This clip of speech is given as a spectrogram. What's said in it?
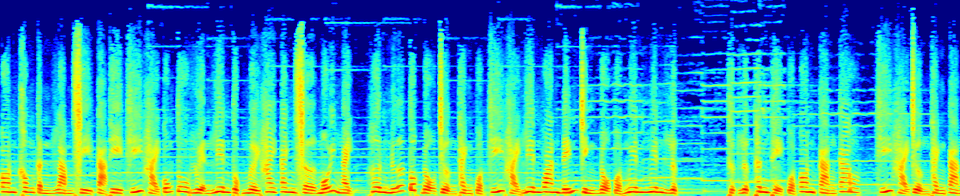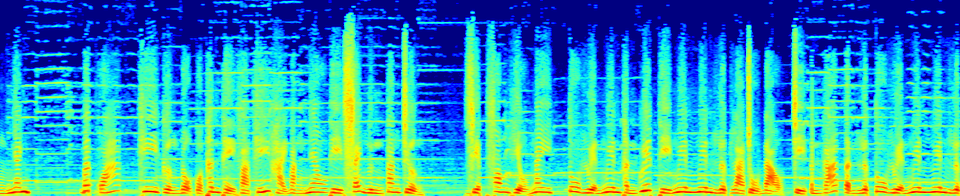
Con không cần làm gì cả thì khí hải cũng tu luyện liên tục 12 canh giờ mỗi ngày. Hơn nữa tốc độ trưởng thành của khí hải liên quan đến trình độ của nguyên nguyên lực. Thực lực thân thể của con càng cao, khí hải trưởng thành càng nhanh. Bất quá, khi cường độ của thân thể và khí hải bằng nhau thì sẽ ngừng tăng trưởng. Diệp Phong hiểu ngay, tu luyện nguyên thần quyết thì nguyên nguyên lực là chủ đạo, chỉ cần gã tận lực tu luyện nguyên nguyên lực,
